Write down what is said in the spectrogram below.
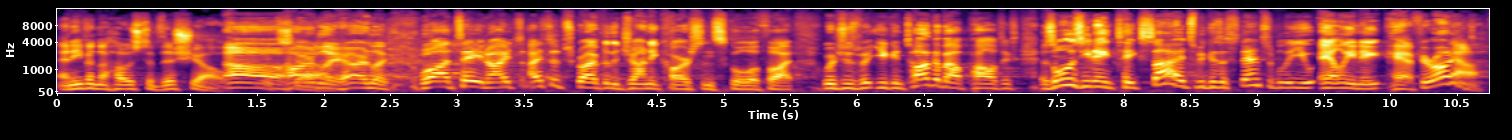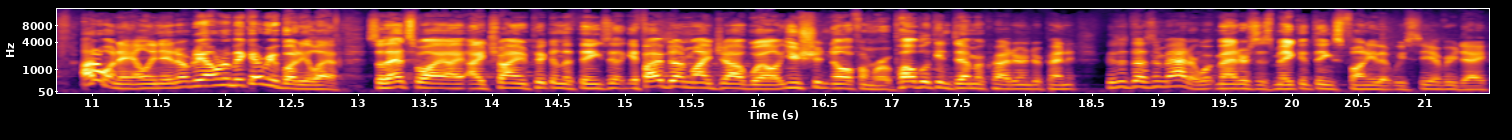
and even the host of this show. Oh, It's, uh, hardly, hardly. Well, I'll tell you, you know, I, I subscribe to the Johnny Carson school of thought, which is that you can talk about politics as long as you don't take sides, because ostensibly you alienate half your audience. Yeah. I don't want to alienate everybody. I want to make everybody laugh. So that's why I, I try and pick on the things. Like, if I've done my job well, you should know if I'm a Republican, Democrat, or Independent, because it doesn't matter. What matters is making things funny that we see every day.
